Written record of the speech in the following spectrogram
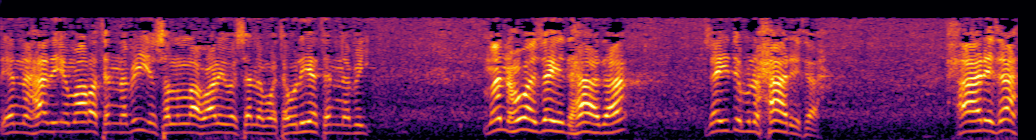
لأن هذه إمارة النبي صلى الله عليه وسلم وتولية النبي. من هو زيد هذا؟ زيد بن حارثة. حارثة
